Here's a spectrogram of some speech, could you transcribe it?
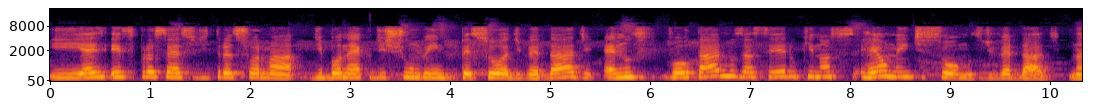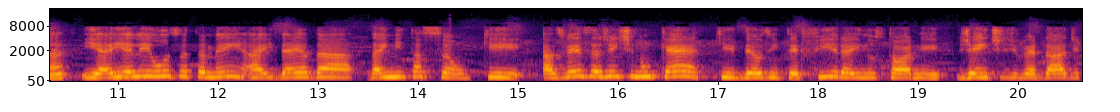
e é esse processo de transformar de boneco de chumbo em pessoa de verdade é nos voltarmos a ser o que nós realmente somos de verdade, né? E aí ele usa também a ideia da, da imitação, que às vezes a gente não quer que Deus interfira e nos torne gente de verdade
